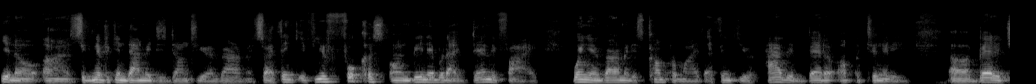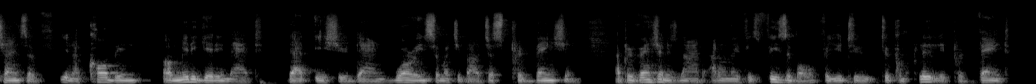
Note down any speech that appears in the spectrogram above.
you know, uh, significant damage is done to your environment. So I think if you focus on being able to identify when your environment is compromised, I think you have a better opportunity, a uh, better chance of, you know, curbing or mitigating that that issue than worrying so much about just prevention. And prevention is not, I don't know if it's feasible for you to, to completely prevent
